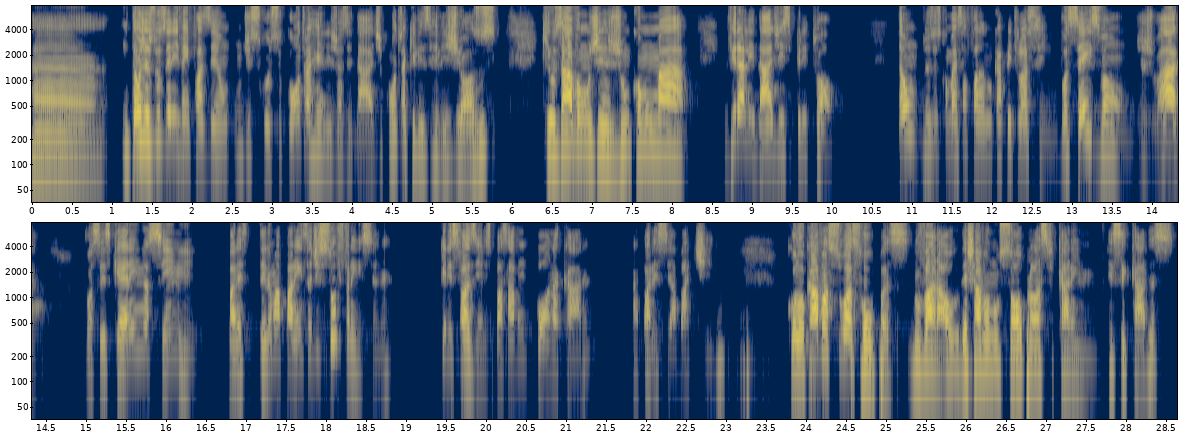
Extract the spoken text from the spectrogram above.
Ah, então Jesus ele vem fazer um, um, discurso contra a religiosidade, contra aqueles religiosos que usavam o jejum como uma viralidade espiritual. Então Jesus começa falando no capítulo assim: vocês vão jejuar, vocês querem assim ter uma aparência de sofrência, né? O que eles faziam? Eles passavam pó na cara para parecer abatido colocavam as suas roupas no varal, deixavam no sol para elas ficarem ressecadas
